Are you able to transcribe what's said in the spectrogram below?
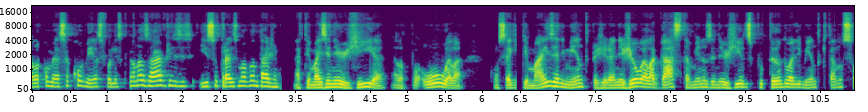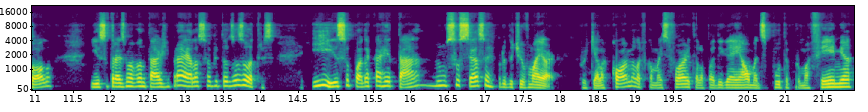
ela começa a comer as folhas que estão nas árvores, e isso traz uma vantagem, ela ter mais energia, ela, ou ela consegue ter mais alimento para gerar energia, ou ela gasta menos energia disputando o alimento que está no solo, e isso traz uma vantagem para ela sobre todas as outras. E isso pode acarretar num sucesso reprodutivo maior, porque ela come, ela fica mais forte, ela pode ganhar uma disputa por uma fêmea,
